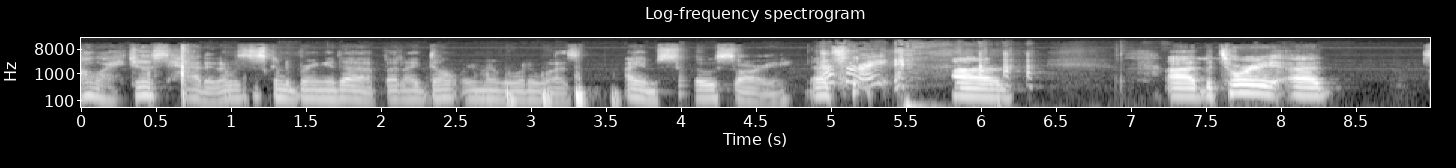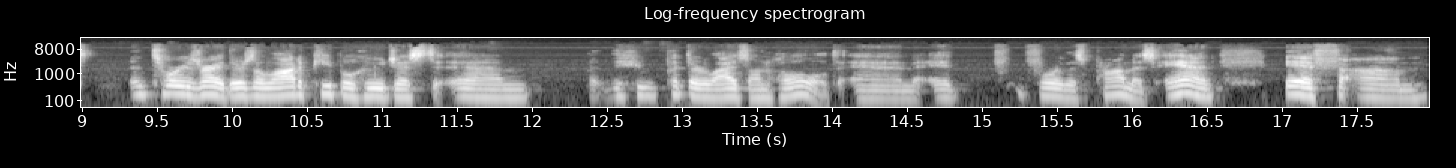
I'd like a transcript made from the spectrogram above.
oh i just had it. I was just going to bring it up but i don't remember what it was. I am so sorry. That's all right. um, uh, but Uh, Tori's right. There's a lot of people who just um, who put their lives on hold, and it for this promise. And if um,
